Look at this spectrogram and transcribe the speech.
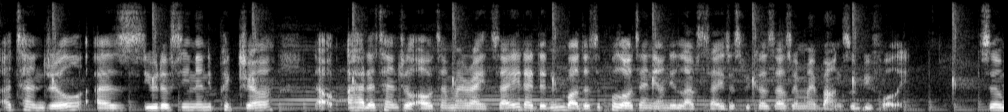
a tendril as you would have seen in the picture that I had a tendril out on my right side. I didn't bother to pull out any on the left side just because that's where my bangs would be falling. So I'm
